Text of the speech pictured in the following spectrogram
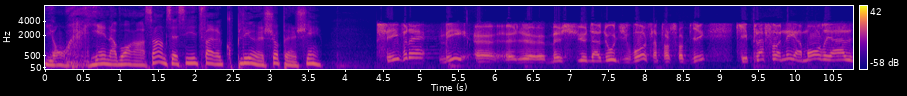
Ils ont rien à voir ensemble. C'est essayer de faire coupler un chat et un chien. C'est vrai, mais euh, le monsieur Nadeau-Dubois, ça passe bien, qui est plafonné à Montréal,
